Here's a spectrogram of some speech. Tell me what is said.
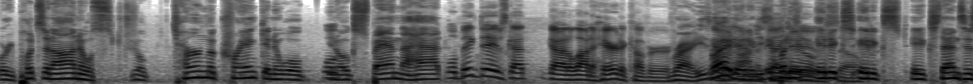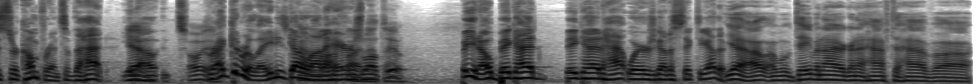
where he puts it on. It will st- it'll turn the crank and it will, Well- you know, expand the hat. well. Big Dave's got got a lot of hair to cover. right. He's got right, it, he's it- got but it, do it, ex, so. it, ex, it extends his circumference of the hat. You Yeah. know, Oh, yeah. Greg could relate. He's got a Gotta lot of hair as well that thing. too. But you know, big head, big head hat wearers got to stick together. Yeah, I, I, Dave and I are gonna have to have. Uh,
